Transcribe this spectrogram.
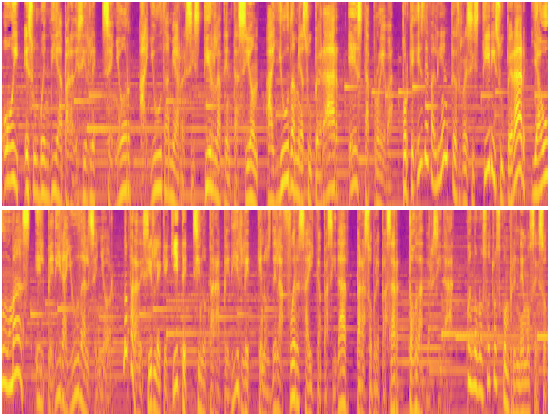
Hoy es un buen día para decirle, Señor, ayúdame a resistir la tentación, ayúdame a superar esta prueba, porque es de valientes resistir y superar y aún más el pedir ayuda al Señor. No para decirle que quite, sino para pedirle que nos dé la fuerza y capacidad para sobrepasar toda adversidad. Cuando nosotros comprendemos eso,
